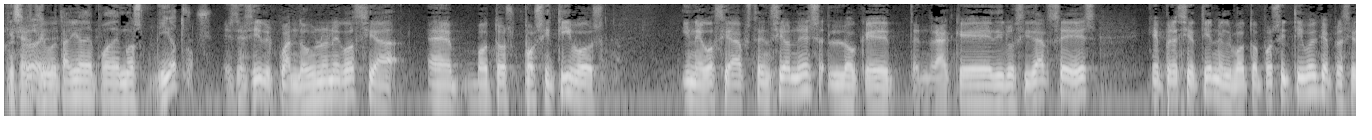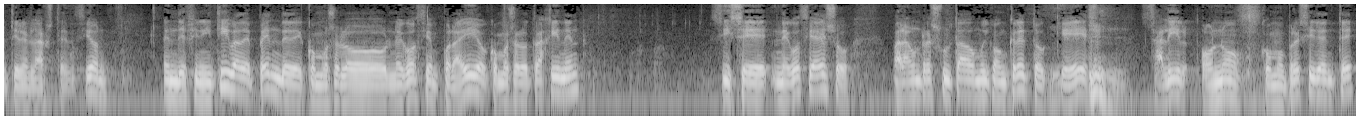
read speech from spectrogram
que es el eh. tributario de Podemos y otros. Es decir, cuando uno negocia eh, votos positivos y negocia abstenciones, lo que tendrá que dilucidarse es qué precio tiene el voto positivo y qué precio tiene la abstención. En definitiva, depende de cómo se lo negocien por ahí o cómo se lo trajinen. Si se negocia eso para un resultado muy concreto, que es salir o no como presidente,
